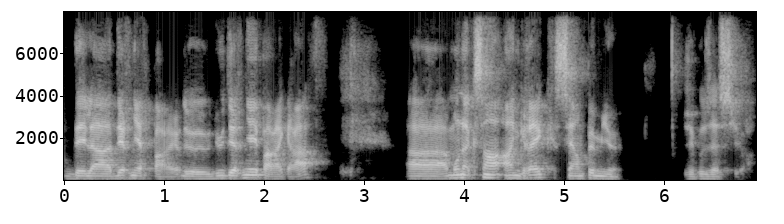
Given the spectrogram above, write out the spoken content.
de la dernière du dernier paragraphe. Euh, mon accent en grec, c'est un peu mieux, je vous assure.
